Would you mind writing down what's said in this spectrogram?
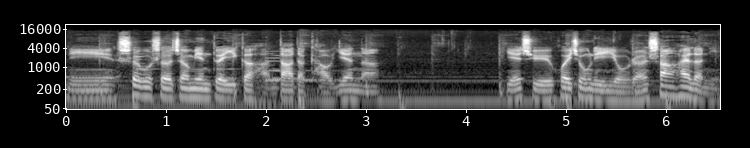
你是不是正面对一个很大的考验呢？也许会中里有人伤害了你，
